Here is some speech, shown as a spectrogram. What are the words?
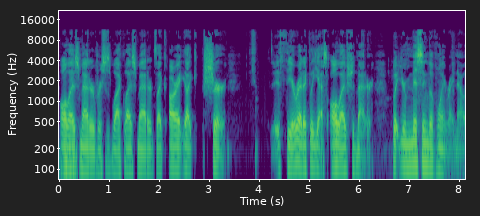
all mm-hmm. lives matter versus black lives matter. It's like, all right, like, sure, theoretically, yes, all lives should matter, but you're missing the point right now.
